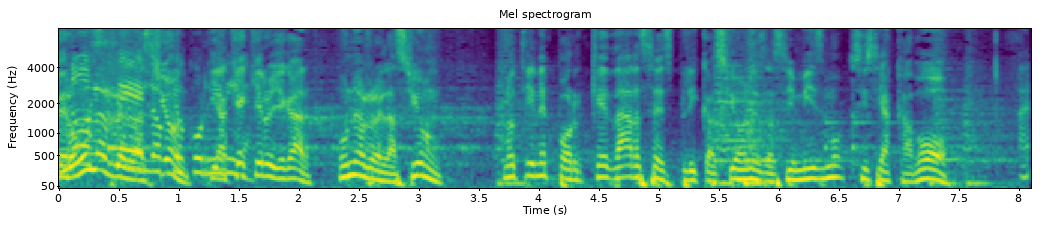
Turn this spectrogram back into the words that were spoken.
pero no una sé lo que relación, ¿y a qué quiero llegar? Una relación no tiene por qué darse explicaciones a sí mismo si se acabó. Ah, La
